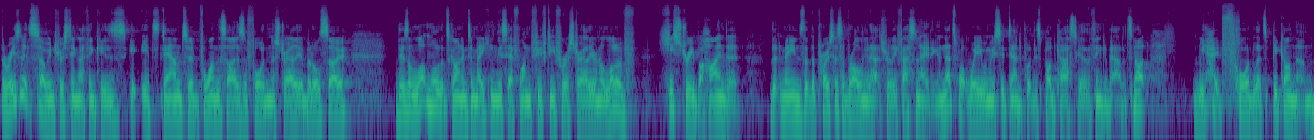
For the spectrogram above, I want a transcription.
The reason it's so interesting, I think, is it, it's down to for one the size of Ford in Australia, but also there's a lot more that's gone into making this F-150 for Australia, and a lot of history behind it that means that the process of rolling it out is really fascinating. And that's what we, when we sit down to put this podcast together, think about. It's not we hate Ford, let's pick on them,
